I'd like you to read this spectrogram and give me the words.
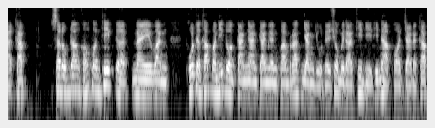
นะครับ สรุปดวงของคนที่เกิดในวัน พุธนะครับวันนี้ดวงการงานการเงินความรักยังอยู่ในช่วงเวลาที่ดีที่น่าพอใจนะครับ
